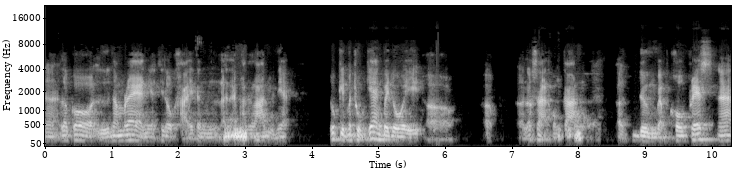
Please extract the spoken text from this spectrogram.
นะแล้วก็หรือน้ำแร่เนี่ยที่เราขายกันหลายๆพันล้านอยู่เนี่ย ธุรกิจมันถูกแย่งไปโดยลักษณะของการดื่มแบบโคเพรสนะฮะ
